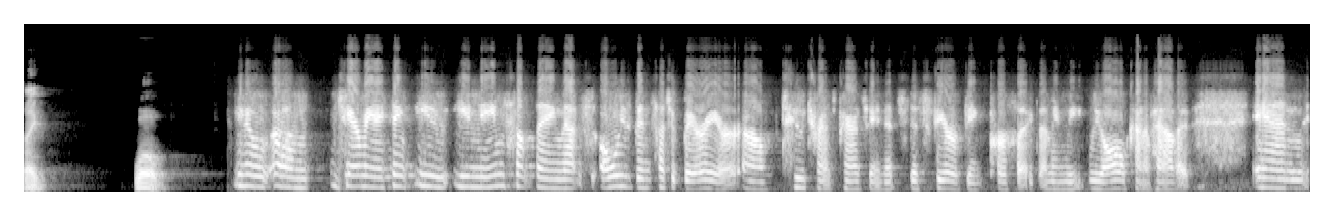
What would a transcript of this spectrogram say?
Like, whoa. You know, um, Jeremy, I think you you named something that's always been such a barrier um, to transparency, and it's this fear of being perfect. I mean, we we all kind of have it, and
